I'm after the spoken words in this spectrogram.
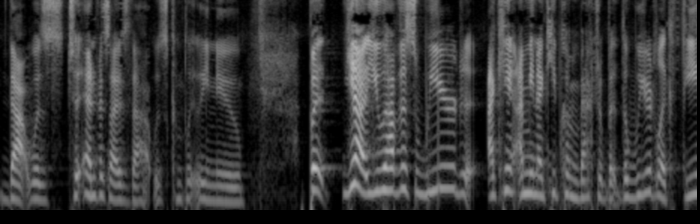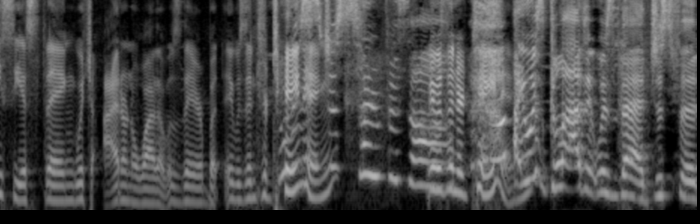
that was to emphasize that was completely new. But yeah, you have this weird. I can't. I mean, I keep coming back to it, but the weird like Theseus thing, which I don't know why that was there, but it was entertaining. It's just so bizarre. It was entertaining. I was glad it was there just for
